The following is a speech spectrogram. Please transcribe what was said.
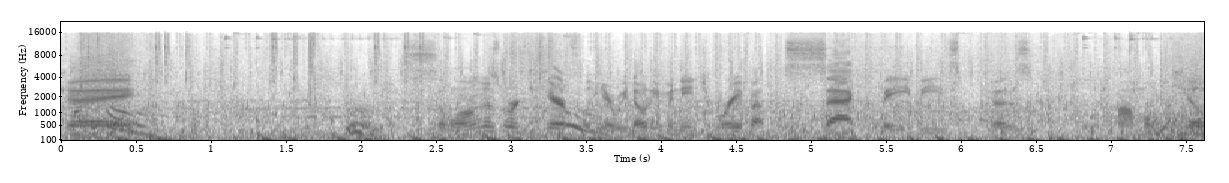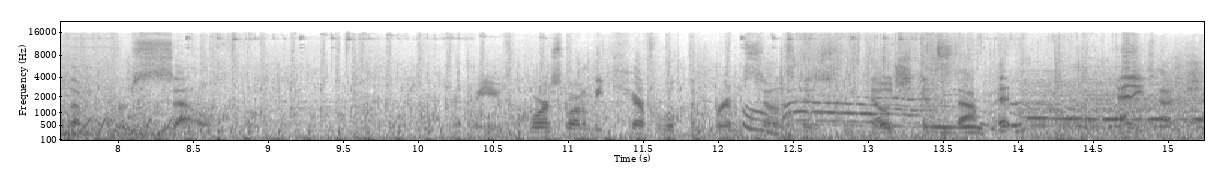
Okay. So long as we're careful here, we don't even need to worry about the sack babies because Mom will kill them herself. And we, of course, want to be careful with the brimstones because we know she can stop it anytime she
